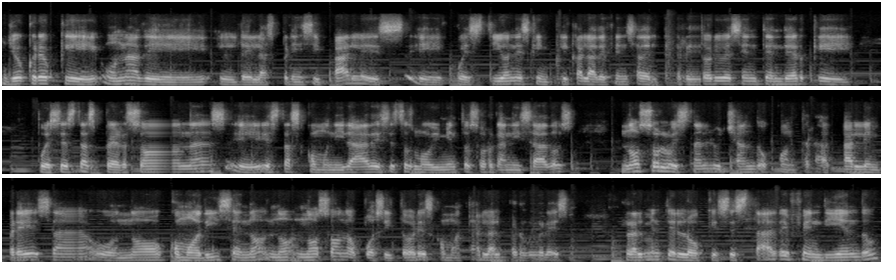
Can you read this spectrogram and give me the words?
yo creo que una de, las principales eh, cuestiones que implica la defensa del territorio es entender que pues estas personas, eh, estas comunidades, estos movimientos organizados, no solo están luchando contra tal empresa o no, como dicen, ¿no? No, no son opositores como tal al progreso. Realmente lo que se está defendiendo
